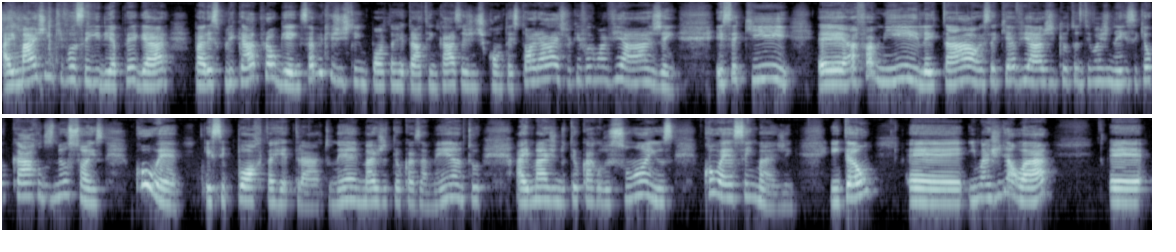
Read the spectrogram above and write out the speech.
a imagem que você iria pegar para explicar para alguém. Sabe que a gente tem um porta-retrato em casa, a gente conta a história, ah, isso aqui foi uma viagem, esse aqui é a família e tal, esse aqui é a viagem que eu tanto imaginei, esse aqui é o carro dos meus sonhos. Qual é esse porta-retrato, né? A imagem do teu casamento, a imagem do teu carro dos sonhos, qual é essa imagem? Então, é, imagina lá é,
